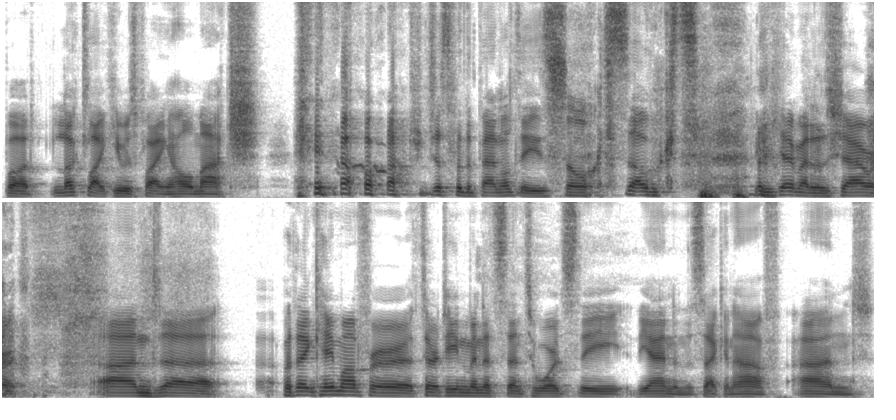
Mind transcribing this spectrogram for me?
but looked like he was playing a whole match. You know, just for the penalties, Soaked. soaked. he came out of the shower, and uh, but then came on for 13 minutes. Then towards the the end in the second half, and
